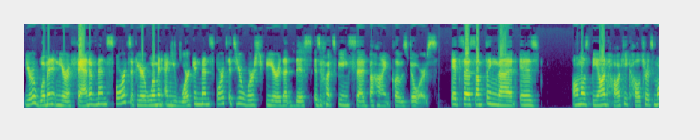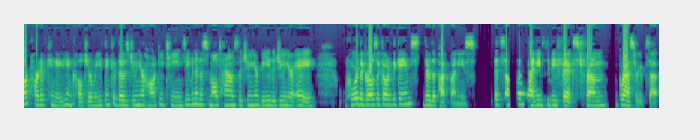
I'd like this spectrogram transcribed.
you're a woman and you're a fan of men's sports, if you're a woman and you work in men's sports, it's your worst fear that this is what's being said behind closed doors. It's uh, something that is almost beyond hockey culture. It's more part of Canadian culture. When you think of those junior hockey teams, even in the small towns, the junior B, the junior A, who are the girls that go to the games? They're the puck bunnies. It's something that needs to be fixed from grassroots up.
